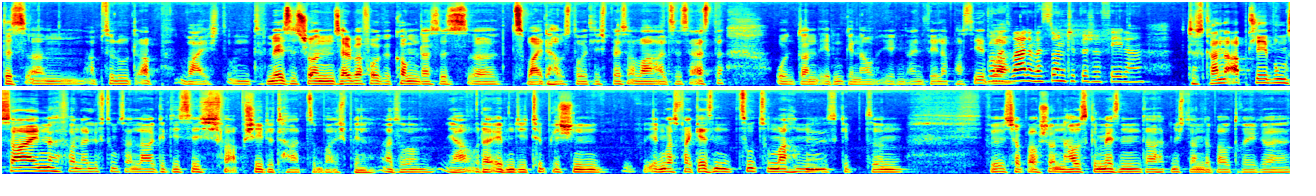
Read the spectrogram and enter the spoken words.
das ähm, absolut abweicht. Und mir ist es schon selber vorgekommen, dass das äh, zweite Haus deutlich besser war als das erste und dann eben genau irgendein Fehler passiert aber war. was war denn? Was ist so ein typischer Fehler? Das kann eine Abklebung sein von der Lüftungsanlage, die sich verabschiedet hat zum Beispiel. Also ja, oder eben die typischen irgendwas vergessen zuzumachen. Es gibt, ähm, ich habe auch schon ein Haus gemessen, da hat mich dann der Bauträger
